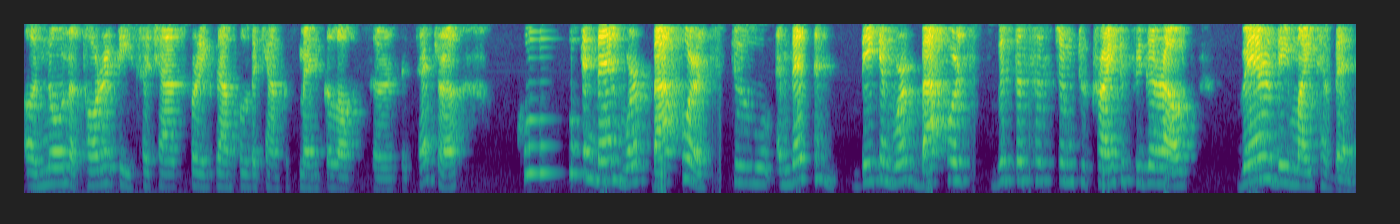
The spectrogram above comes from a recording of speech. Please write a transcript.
a known authority, such as, for example, the campus medical officers, etc., who can then work backwards to, and then they can work backwards with the system to try to figure out where they might have been.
